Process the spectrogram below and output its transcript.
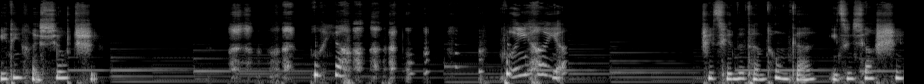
一定很羞耻。不要，不要呀！之前的疼痛感已经消失，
